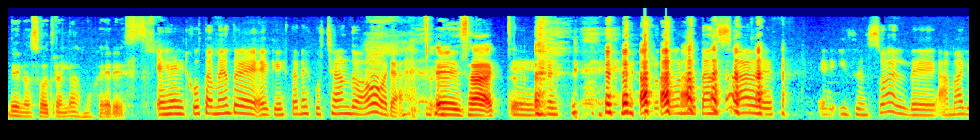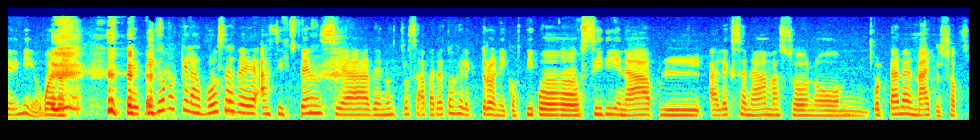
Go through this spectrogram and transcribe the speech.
de nosotras las mujeres. Es justamente el que están escuchando ahora. Exacto. eh, nuestro tono tan suave eh, y sensual de Amalia y mío. Bueno, eh, digamos que las voces de asistencia de nuestros aparatos electrónicos, tipo Siri en Apple, Alexa en Amazon o mm, Cortana en Microsoft,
